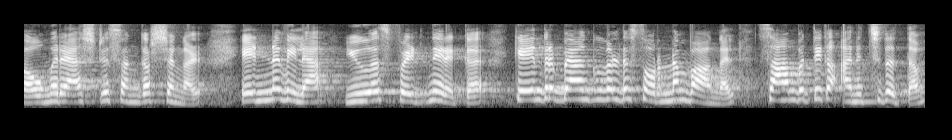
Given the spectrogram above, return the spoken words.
ഭൗമരാഷ്ട്രീയ സംഘർഷങ്ങൾ എണ്ണവില യു എസ് ഫെഡ് നിരക്ക് കേന്ദ്ര ബാങ്കുകളുടെ സ്വർണം വാങ്ങൽ സാമ്പത്തിക അനിശ്ചിതത്വം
